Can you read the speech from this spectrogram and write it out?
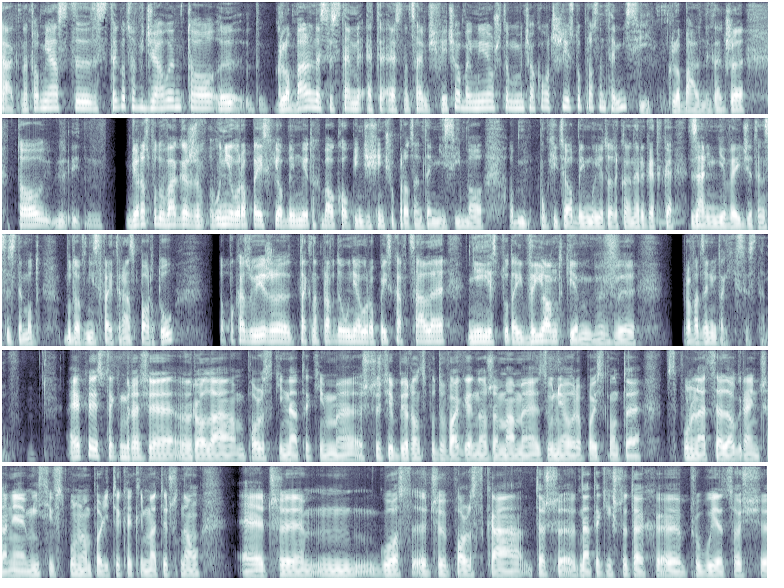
Tak, natomiast y, z tego co widziałem, to y, globalne systemy ETS na całym świecie obejmują już w tym momencie około 30% emisji globalnych. Także to, y, biorąc pod uwagę, że w Unii Europejskiej obejmuje to chyba około 50% emisji, bo póki co obejmuje to tylko energetykę, zanim nie wejdzie ten system od budownictwa i transportu, to pokazuje, że tak naprawdę Unia Europejska wcale nie jest tutaj wyjątkiem w prowadzeniu takich systemów. A jaka jest w takim razie rola Polski na takim e, szczycie, biorąc pod uwagę, no, że mamy z Unią Europejską te wspólne cele ograniczania emisji, wspólną politykę klimatyczną? E, Czy mm, głos, czy Polska też na takich szczytach e, próbuje coś,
